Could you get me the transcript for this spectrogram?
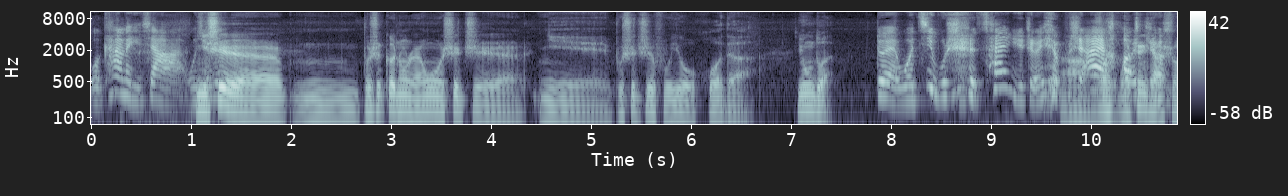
我看了一下，我你是嗯，不是个中人物，是指你不是制服诱惑的拥趸对我既不是参与者，也不是啊爱好者。我我正想说，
